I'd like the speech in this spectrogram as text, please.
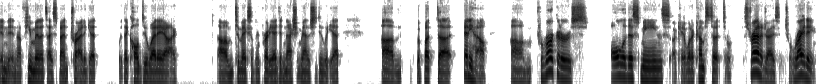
In in a few minutes, I spent trying to get what they call Duet AI um, to make something pretty. I didn't actually manage to do it yet. Um, but but uh, anyhow, um, for marketers, all of this means okay. When it comes to, to strategizing, to writing,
